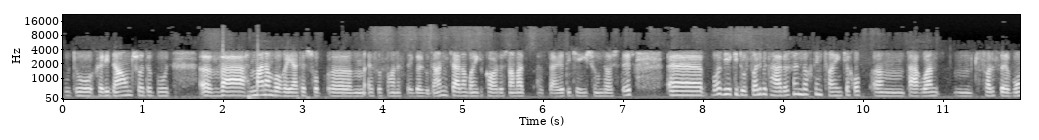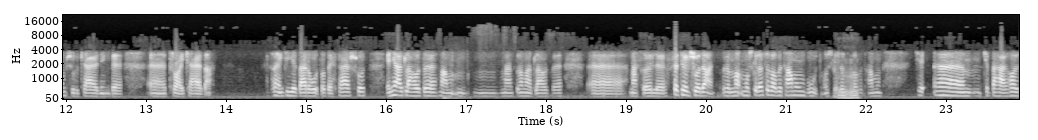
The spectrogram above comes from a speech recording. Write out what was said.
بود و خیلی داون شده بود. و منم واقعیتش خب احساس استیبل بودن می‌کردم با اینکه کار داشتم از از که ایشون داشتش. باز یکی دو سالی به تعویق انداختیم تا اینکه خب تقریبا سال سوم شروع کردیم به ترای کردن. اینکه یه ذره اوضاع بهتر شد. یعنی از لحاظ منظورم از لحاظ مسائل ستل شدن. مشکلات رابطمون بود. مشکلات رابطمون که که به هر حال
